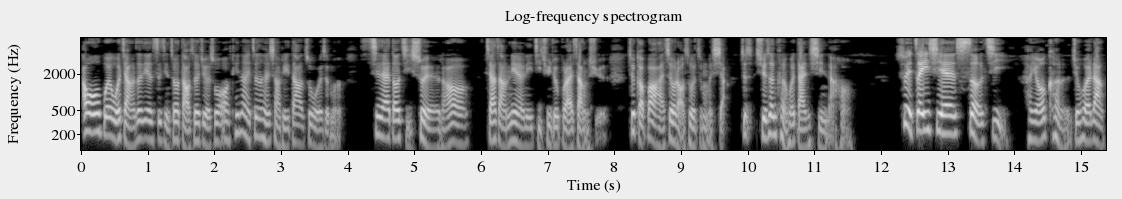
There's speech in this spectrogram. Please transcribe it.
啊，我会不会我讲了这件事情之后，导师觉得说，哦，天哪，你真的很小题大做，为什么现在都几岁了，然后家长念了你几句就不来上学，就搞不好还是有老师会这么想，就是学生可能会担心呐哈。所以这一些设计很有可能就会让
